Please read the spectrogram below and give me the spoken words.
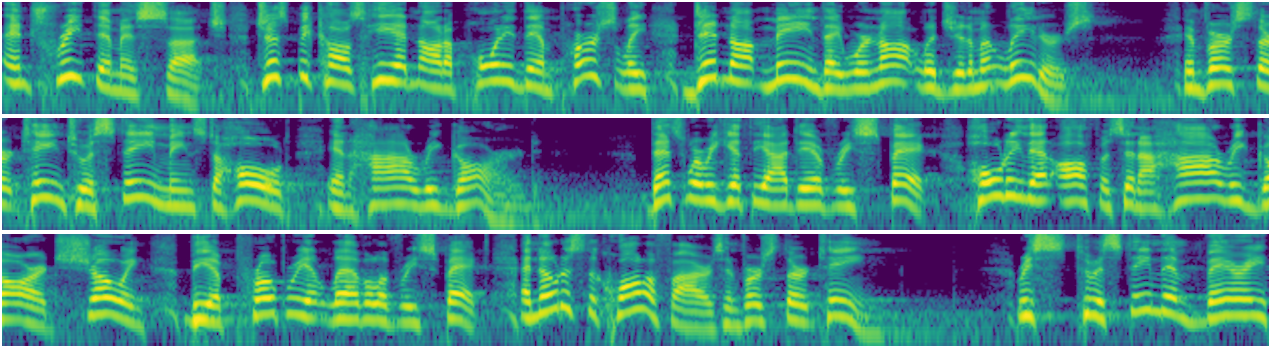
and treat them as such. Just because he had not appointed them personally did not mean they were not legitimate leaders. In verse 13, to esteem means to hold in high regard. That's where we get the idea of respect. Holding that office in a high regard, showing the appropriate level of respect. And notice the qualifiers in verse 13 to esteem them very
